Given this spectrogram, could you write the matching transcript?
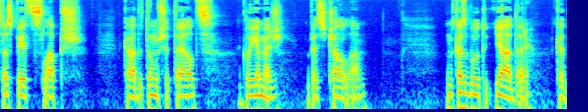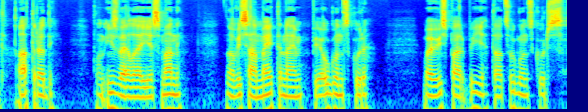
saspiests slapjš, kāda tumša telts, gliemeži bez čaulām. Un kas būtu jādara, kad atradi un izvēlējies mani no visām meitenēm pie ugunskura, vai vispār bija tāds ugunskurs,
